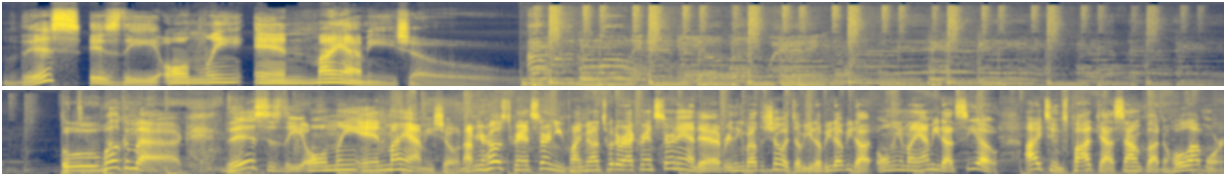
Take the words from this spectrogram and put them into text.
This is the Only in Miami show. Welcome back. This is the Only in Miami show, and I'm your host, Grant Stern. You can find me on Twitter at Grant Stern and everything about the show at www.onlyinmiami.co, iTunes, podcast, SoundCloud, and a whole lot more.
